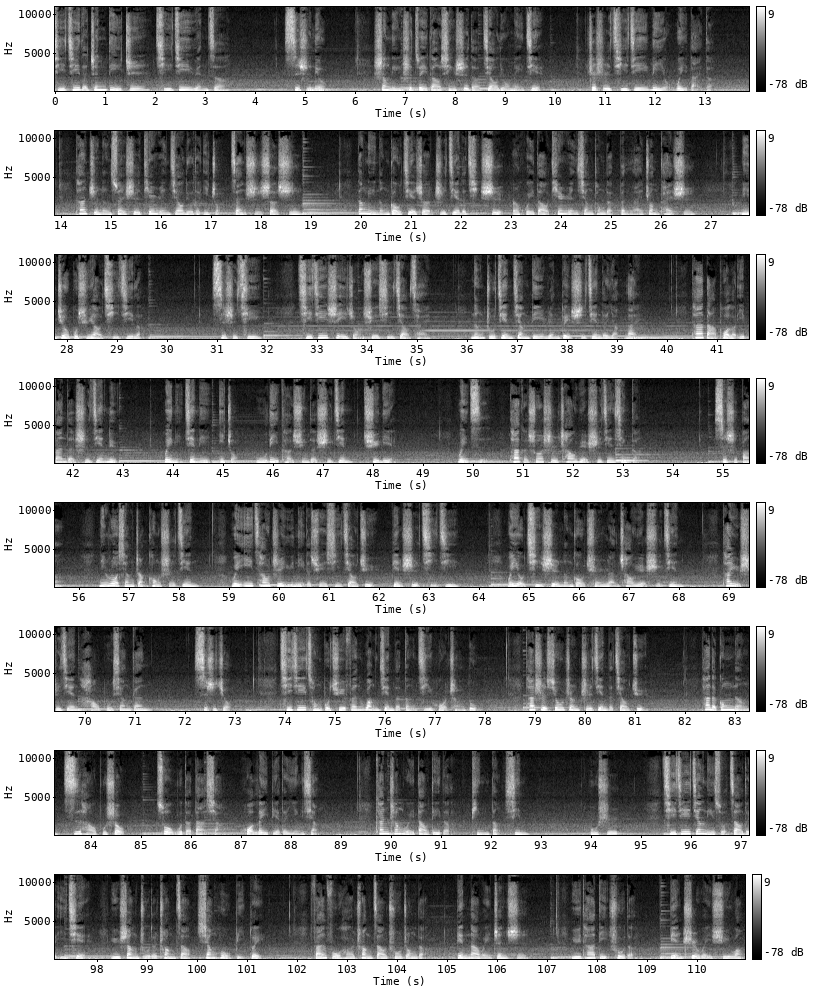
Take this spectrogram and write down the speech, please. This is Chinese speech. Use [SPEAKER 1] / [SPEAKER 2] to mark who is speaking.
[SPEAKER 1] 奇迹的真谛之奇迹原则四十六，圣灵是最高形式的交流媒介，这是奇迹力有未逮的。它只能算是天人交流的一种暂时设施。当你能够借着直接的启示而回到天人相通的本来状态时，你就不需要奇迹了。四十七，奇迹是一种学习教材，能逐渐降低人对时间的仰赖。它打破了一般的时间律，为你建立一种无利可循的时间序列。为此，它可说是超越时间性的。四十八，你若想掌控时间。唯一操之于你的学习教具，便是奇迹。唯有启示能够全然超越时间，它与时间毫不相干。四十九，奇迹从不区分望见的等级或程度，它是修正之见的教具，它的功能丝毫不受错误的大小或类别的影响。堪称为道地的平等心。五十，奇迹将你所造的一切与上主的创造相互比对，凡符合创造初衷的，便纳为真实；与它抵触的，便斥为虚妄。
